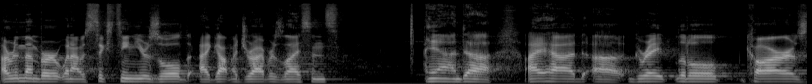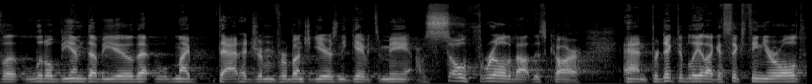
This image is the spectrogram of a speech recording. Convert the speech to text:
I remember when I was 16 years old, I got my driver's license. And uh, I had a great little car, it a little BMW that my dad had driven for a bunch of years, and he gave it to me. I was so thrilled about this car. And predictably, like a 16 year old,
